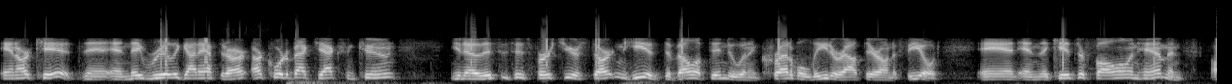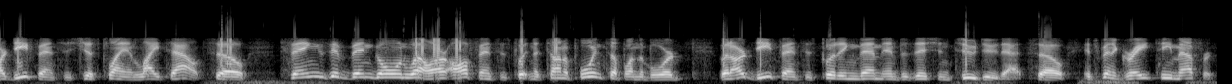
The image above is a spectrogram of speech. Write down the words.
and our kids. And, and they really got after it. Our, our quarterback, Jackson Coon, you know, this is his first year starting. He has developed into an incredible leader out there on the field. And, and the kids are following him, and our defense is just playing lights out. So things have been going well. Our offense is putting a ton of points up on the board but our defense is putting them in position to do that. So it's been a great team effort.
